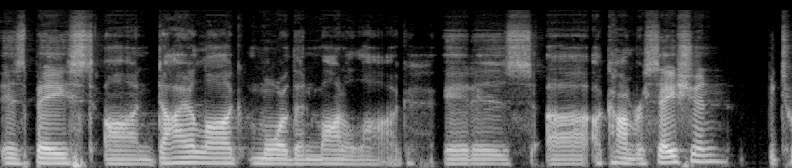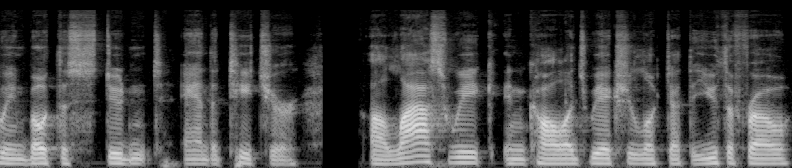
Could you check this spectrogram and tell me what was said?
is based on dialogue more than monologue. It is uh, a conversation between both the student and the teacher. Uh, last week in college, we actually looked at the Euthyphro.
